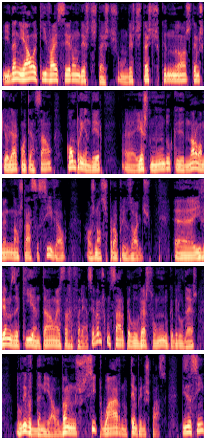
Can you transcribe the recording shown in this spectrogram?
E Daniel aqui vai ser um destes textos, um destes textos que nós temos que olhar com atenção, compreender uh, este mundo que normalmente não está acessível aos nossos próprios olhos. Uh, e vemos aqui então essa referência. Vamos começar pelo verso 1 do capítulo 10 do livro de Daniel. Vamos nos situar no tempo e no espaço. Diz assim,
